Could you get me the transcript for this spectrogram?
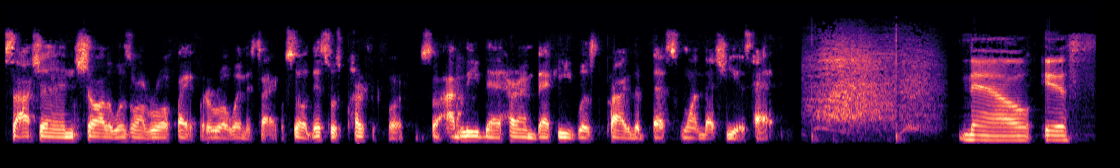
Sasha and Charlotte was on Raw fight for the Raw Women's title. So this was perfect for her. So I believe that her and Becky was probably the best one that she has had. Now, if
